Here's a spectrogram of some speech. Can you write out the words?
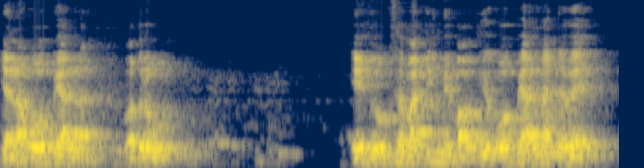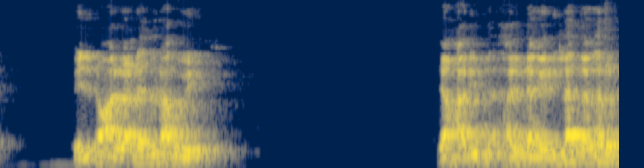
යනවා කෝප්පය අල්ලන්න වතුර බොන්න. ඒ සූක්ෂම මතින් මේ භෞතික කෝපය අල්ලන්න බෑ. පෙළෙනවා අල්ලන්න හැදුවට අහු වෙන්නේ. දැන් හරි හරි දඟලිලා දඟලන.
